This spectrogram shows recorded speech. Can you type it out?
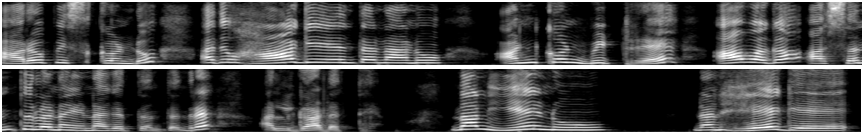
ಆರೋಪಿಸ್ಕೊಂಡು ಅದು ಹಾಗೆ ಅಂತ ನಾನು ಅಂದ್ಕೊಂಡು ಬಿಟ್ಟರೆ ಆವಾಗ ಆ ಸಂತುಲನ ಏನಾಗುತ್ತೆ ಅಂತಂದರೆ ಅಲ್ಗಾಡತ್ತೆ. ನಾನು ಏನು? ನಾನು ಹೇಗೆ?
